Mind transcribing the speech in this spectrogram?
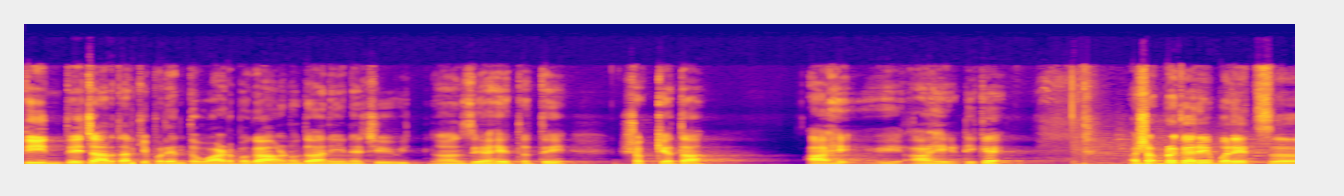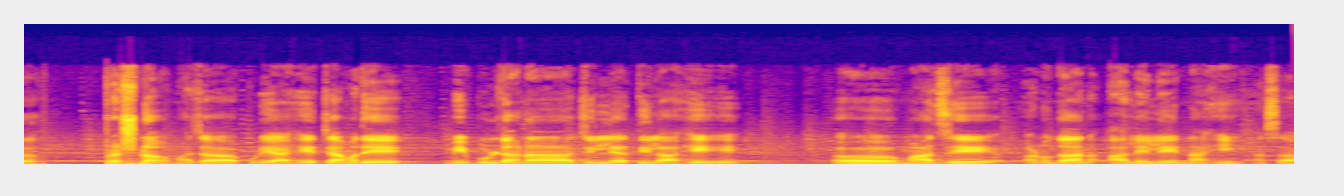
तीन ते चार तारखेपर्यंत वाट बघा. अनुदान येण्याची वि जे आहे तर ते शक्यता आहे आहे. ठीक आहे? अशा प्रकारे बरेच प्रश्न माझ्या पुढे आहेत ज्यामध्ये मी बुलढाणा जिल्ह्यातील आहे. माझे अनुदान आलेले नाही असा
